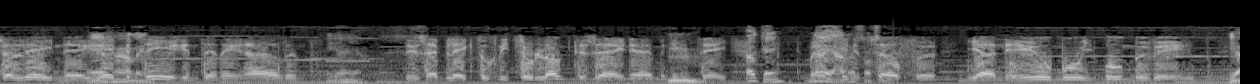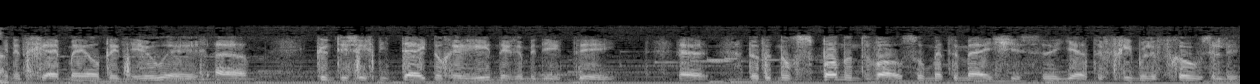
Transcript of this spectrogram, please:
is alleen Herhaling. repeterend en herhalend. ja, ja. Dus hij bleek toch niet zo lang te zijn, hè, meneer Hmm. T. Oké. Maar Nou ik ja, vind dat het zelf eh, ja, een heel mooi onderwerp. Ja. En het grijpt mij altijd heel erg aan. Kunt u zich die tijd nog herinneren, meneer T? Eh, dat het nog spannend was om met de meisjes ja, te friemelen, frozelen.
